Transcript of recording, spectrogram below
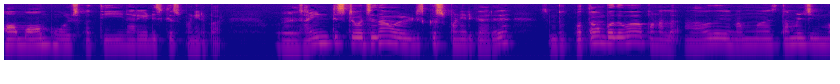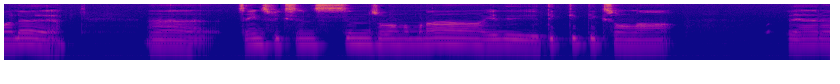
ஹாம் வாம் ஹோல்ஸ் பற்றி நிறைய டிஸ்கஸ் பண்ணியிருப்பார் ஒரு சயின்டிஸ்ட்டை வச்சு தான் அவர் டிஸ்கஸ் பண்ணியிருக்காரு இப்போ பொத்தம் பொதுவாக பண்ணலை. அதாவது நம்ம தமிழ் சினிமாவில் சயின்ஸ் ஃபிக்ஷன்ஸ்ன்னு சொல்லணும்னா எது? திக் திக் திக் சொல்லலாம். வேறு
